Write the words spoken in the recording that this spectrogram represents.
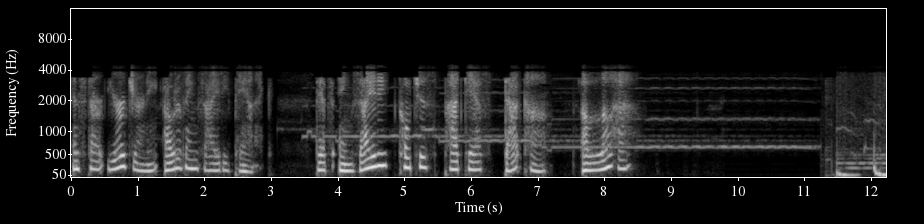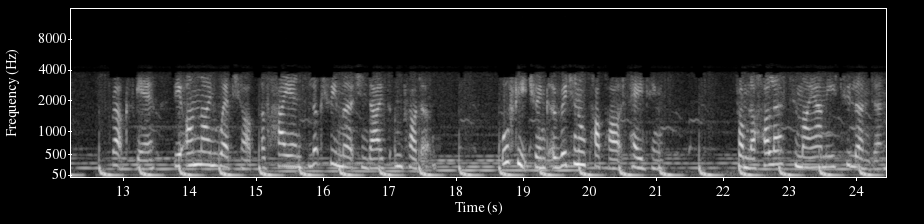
and start your journey out of anxiety panic. That's anxietycoachespodcast.com. Aloha. Roxx Gear, the online web shop of high-end luxury merchandise and products, all featuring original pop art paintings from La Jolla to Miami to London.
